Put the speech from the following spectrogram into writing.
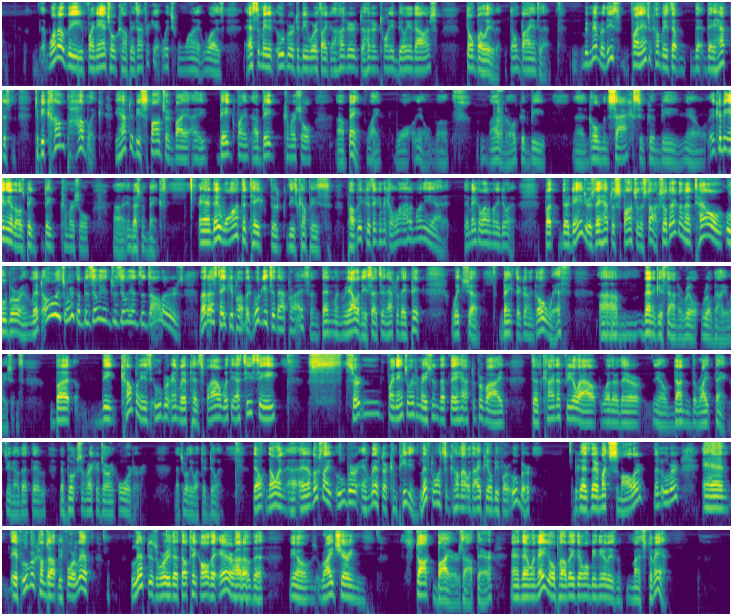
one of the financial companies, I forget which one it was, estimated Uber to be worth like 100 to 120 billion dollars. Don't believe it. Don't buy into that. Remember, these financial companies that, that they have to to become public, you have to be sponsored by a big a big commercial uh, bank like you know uh, I don't know it could be uh, Goldman Sachs it could be you know it could be any of those big big commercial uh, investment banks and they want to take the, these companies public because they can make a lot of money at it. They make a lot of money doing it. But their danger is they have to sponsor the stock. So they're going to tell Uber and Lyft, oh, it's worth a bazillion, trillions of dollars. Let us take you public. We'll get you that price. And then when reality sets in after they pick which uh, bank they're going to go with, um, then it gets down to real, real valuations. But the companies, Uber and Lyft, has filed with the SEC certain financial information that they have to provide to kind of feel out whether they're you know done the right things you know that their their books and records are in order. That's really what they're doing. Don't no one uh, and it looks like uber and lyft are competing. Lyft wants to come out with ipo before uber because they're much smaller than uber. And if uber comes out before lyft lyft is worried that they'll take all the air out of the you know ride sharing stock buyers out there and then when they go public, there won't be nearly as much demand.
